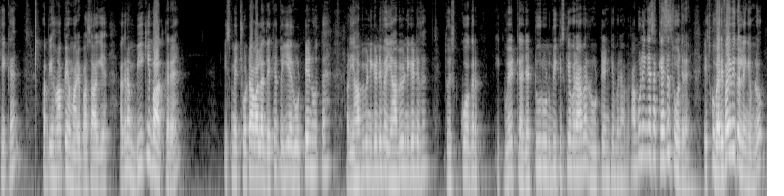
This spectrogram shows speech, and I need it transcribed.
ठीक है? अब यहाँ पे हमारे पास आ गया। अगर हम बी की बात करें, इसमें छोटा वाला देखें तो ये रूट टेन होता है और यहाँ पे भी निगेटिव है, यहाँ पे भी निगेटिव है। तो इसको अगर इक्वेट किया जाए टू रूट बी किसके बराबर? रूट टेन के बराबर। आप बोलेंगे, ऐसा कैसे सोच रहे हैं? इसको वेरीफाई भी कर लेंगे हम लोग।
